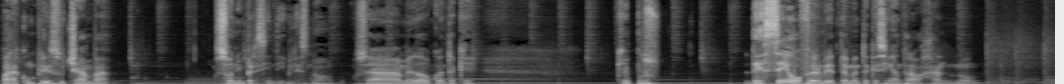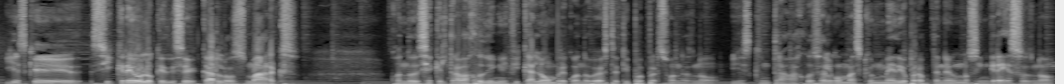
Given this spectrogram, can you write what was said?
para cumplir su chamba, son imprescindibles, ¿no? O sea, me he dado cuenta que, que pues deseo fervientemente que sigan trabajando, ¿no? Y es que sí creo lo que dice Carlos Marx cuando decía que el trabajo dignifica al hombre cuando veo a este tipo de personas, ¿no? Y es que un trabajo es algo más que un medio para obtener unos ingresos, ¿no?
